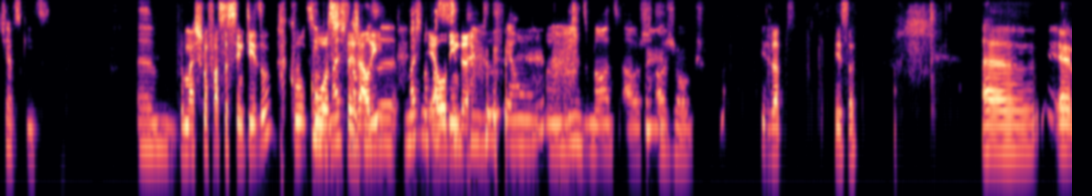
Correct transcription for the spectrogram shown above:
chef's kiss. Um, Por mais que não faça sentido que, o- que Sim, o por osso que esteja ali, faça- que é linda. é um, um lindo nod aos, aos jogos. Exato, exato. Ah, é-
